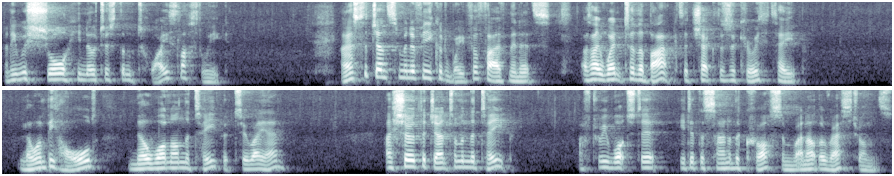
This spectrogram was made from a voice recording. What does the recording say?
and he was sure he noticed them twice last week. I asked the gentleman if he could wait for five minutes as I went to the back to check the security tape. Lo and behold, no one on the tape at 2 am. I showed the gentleman the tape. After he watched it, he did the sign of the cross and ran out the restaurant.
